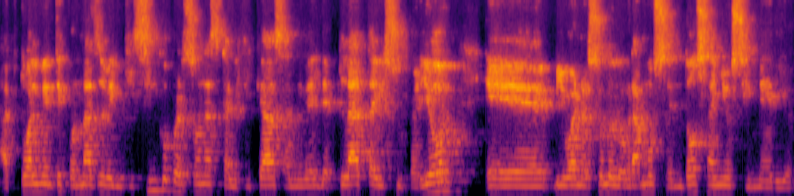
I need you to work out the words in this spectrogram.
actualmente con más de 25 personas calificadas a nivel de plata y superior, eh, y bueno, eso lo logramos en dos años y medio.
